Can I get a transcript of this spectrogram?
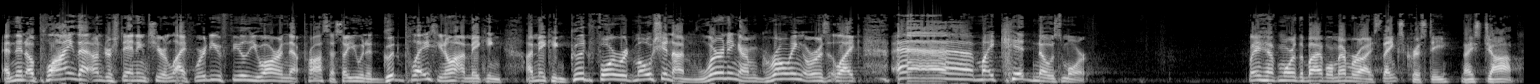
and then applying that understanding to your life, where do you feel you are in that process? Are you in a good place? You know, I'm making, I'm making good forward motion. I'm learning. I'm growing. Or is it like, ah, my kid knows more. They have more of the Bible memorized. Thanks, Christy. Nice job.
